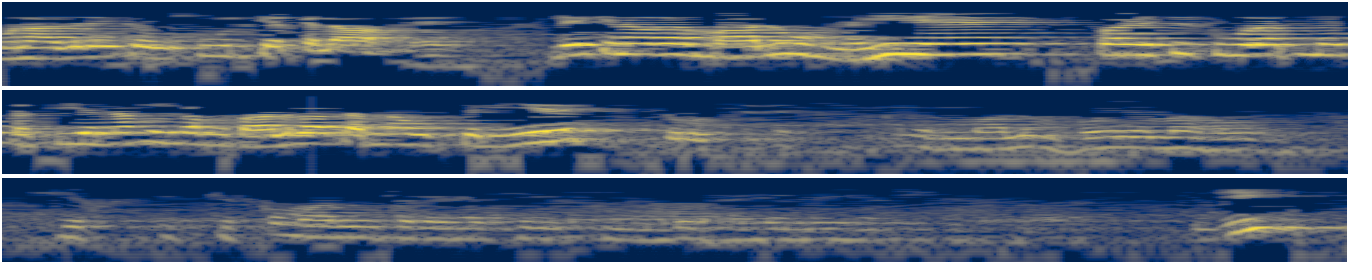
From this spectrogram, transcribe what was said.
مناظرے کے اصول کے خلاف ہے۔ لیکن اگر معلوم نہیں ہے، تو ایسی صورت میں تصحیح نقل کا مطالبہ کرنا اس کے لیے درست ہے۔ معلوم ہو یا نہ ہو کس کو معلوم چلے گا کہ ہے یا نہیں جی؟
